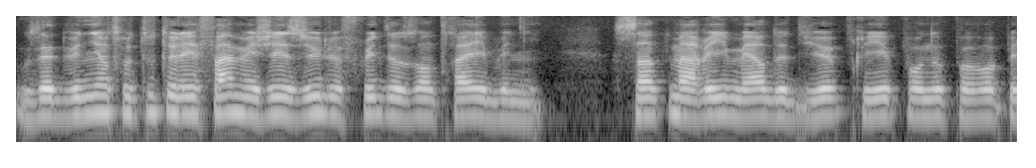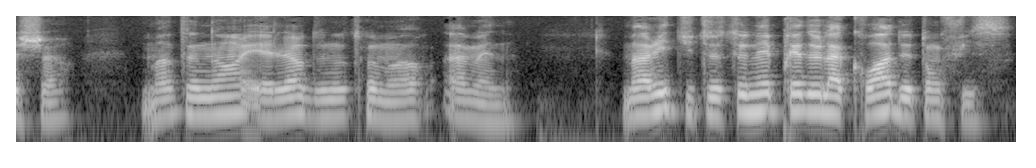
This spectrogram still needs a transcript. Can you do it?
Vous êtes bénie entre toutes les femmes, et Jésus, le fruit de vos entrailles, est béni. Sainte Marie, Mère de Dieu, priez pour nous pauvres pécheurs, maintenant et à l'heure de notre mort. Amen. Marie, tu te tenais près de la croix de ton Fils.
